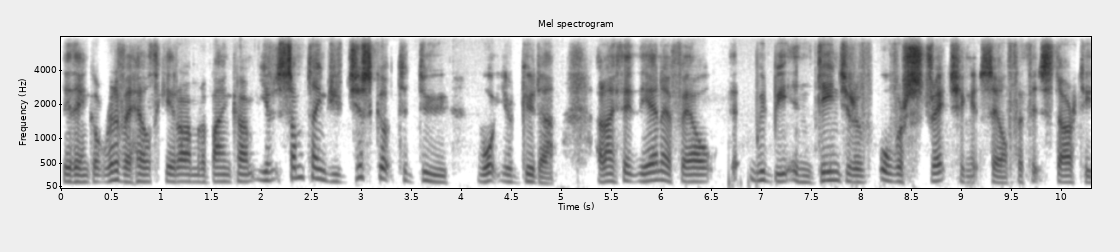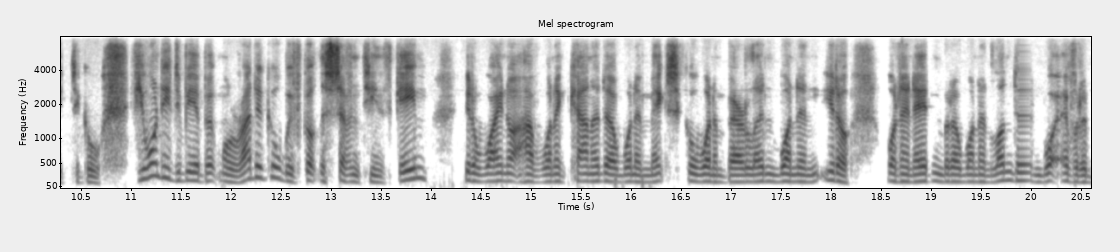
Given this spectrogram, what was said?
They then got rid of a healthcare arm and a bank arm. You sometimes you've just got to do what you're good at, and I think the NFL eh, would be in danger of overstretching itself if it started to go. If you wanted to be a bit more radical, we've got the 17th game. You know, why not have one in Canada, one in Mexico, one in Berlin, one in you know, one in Edinburgh, one in London, whatever.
